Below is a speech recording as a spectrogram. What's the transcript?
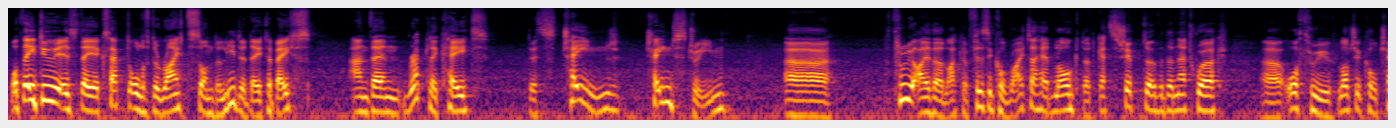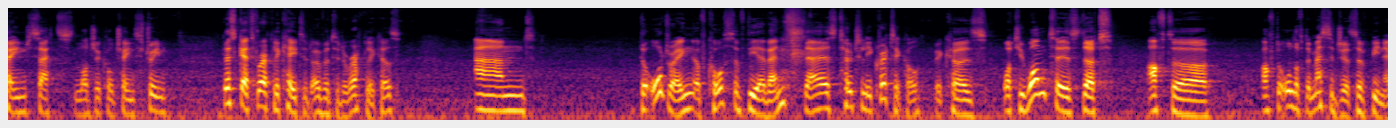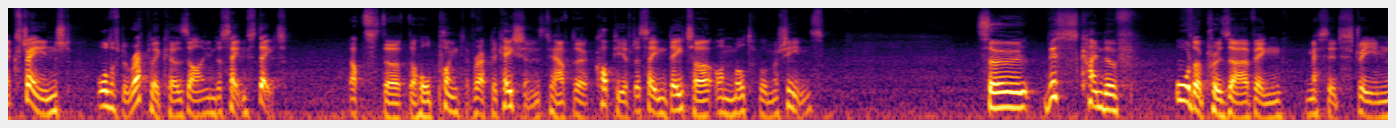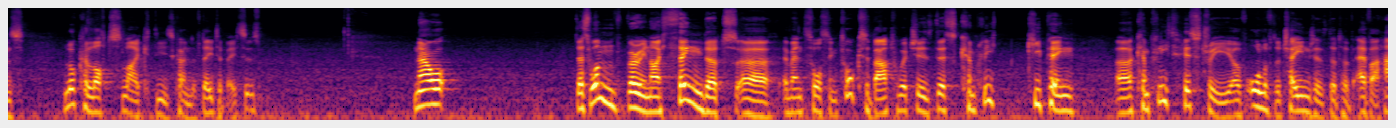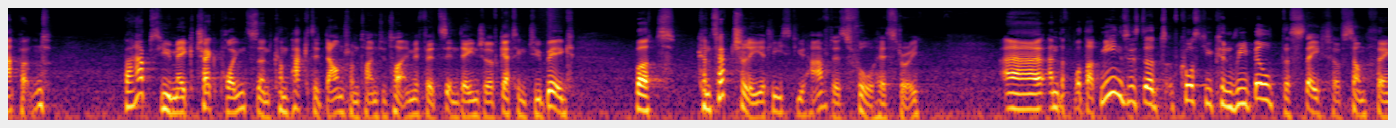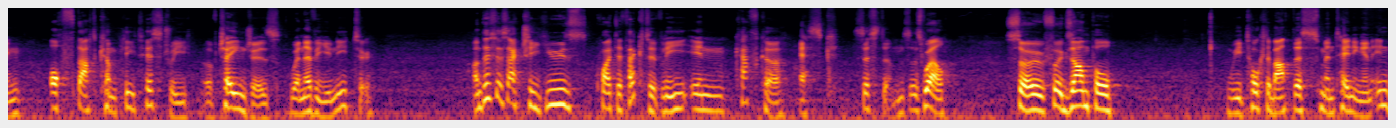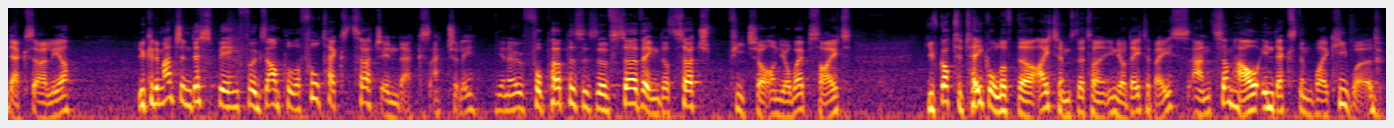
what they do is they accept all of the writes on the leader database and then replicate this change, change stream uh, through either like a physical write-ahead log that gets shipped over the network uh, or through logical change sets, logical change stream. This gets replicated over to the replicas. And the ordering, of course, of the events there is totally critical because what you want is that after, after all of the messages have been exchanged, all of the replicas are in the same state. That's the, the whole point of replication, is to have the copy of the same data on multiple machines. So this kind of order-preserving message streams look a lot like these kind of databases. Now, there's one very nice thing that uh, event sourcing talks about, which is this complete keeping a complete history of all of the changes that have ever happened. Perhaps you make checkpoints and compact it down from time to time if it's in danger of getting too big, but conceptually, at least, you have this full history. Uh, and what that means is that, of course, you can rebuild the state of something off that complete history of changes whenever you need to. And this is actually used quite effectively in Kafka-esque systems as well. So, for example, we talked about this maintaining an index earlier. You could imagine this being, for example, a full-text search index, actually. You know, for purposes of serving the search feature on your website, you've got to take all of the items that are in your database and somehow index them by keyword.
